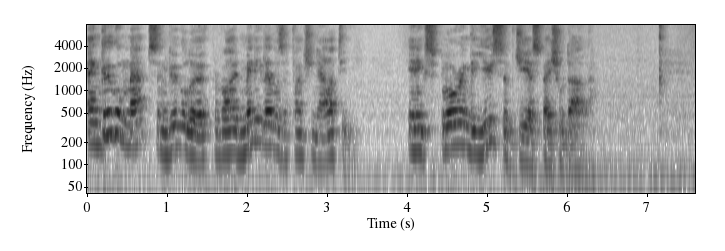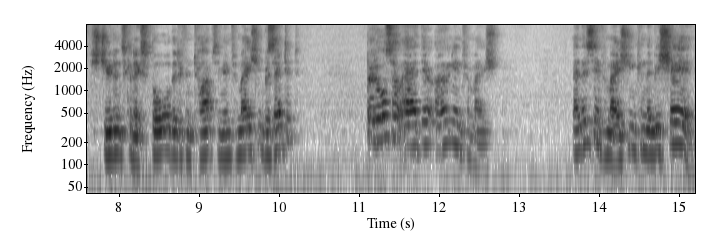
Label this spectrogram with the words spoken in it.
And Google Maps and Google Earth provide many levels of functionality in exploring the use of geospatial data. Students can explore the different types of information presented, but also add their own information. And this information can then be shared.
